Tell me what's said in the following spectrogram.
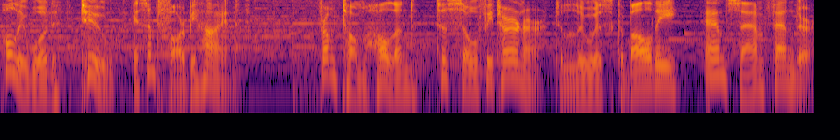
Hollywood, too, isn't far behind. From Tom Holland to Sophie Turner to Lewis Capaldi and Sam Fender,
